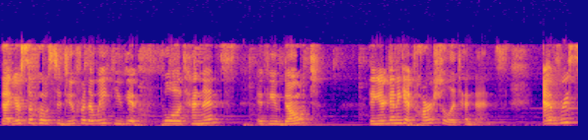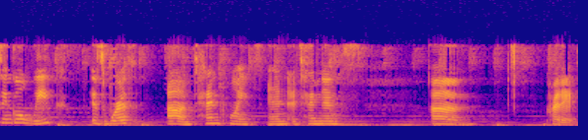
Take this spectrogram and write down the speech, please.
that you're supposed to do for the week, you get full attendance. If you don't, then you're gonna get partial attendance. Every single week is worth um, 10 points in attendance um, credit.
